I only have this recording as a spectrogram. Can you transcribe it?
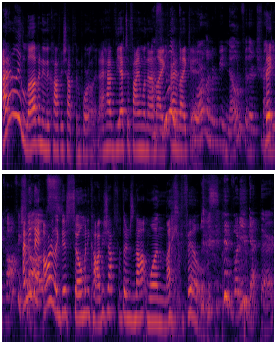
I don't really love any of the coffee shops in Portland. I have yet to find one that I'm like, feel I like it. Portland would be known for their trendy They- coffee shops. I mean, they are like there's so many coffee shops, but there's not one like Philz. what do you get there?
